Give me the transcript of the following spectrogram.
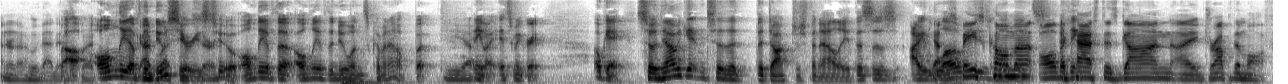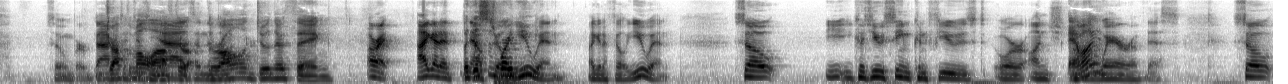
I don't know who that is. Uh, only of the new bless you, series too. Only of the only of the new ones coming out. But Yep. anyway, it's gonna be great. Okay, so now we get into the the Doctor's finale. This is I Yeah, love Space these Coma. moments. All the think cast is gone. I drop them off. So we're back. drop to them all off. They're, the they're all doing their thing. All right, I gotta But now this is fill where you you- in. I gotta fill you in. So, because you, seem confused or un- Am I? unaware of this. So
